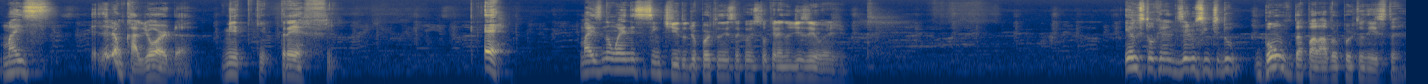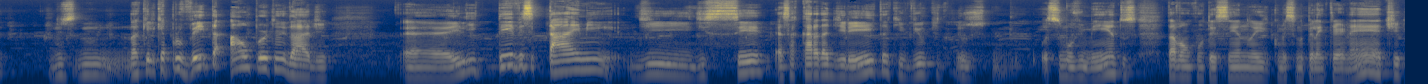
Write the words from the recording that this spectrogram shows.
mas ele é um calhorda, mequetrefe é. Mas não é nesse sentido de oportunista que eu estou querendo dizer hoje. Eu estou querendo dizer no sentido bom da palavra oportunista. Naquele que aproveita a oportunidade. É, ele teve esse timing de, de ser essa cara da direita que viu que os, esses movimentos estavam acontecendo aí, começando pela internet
